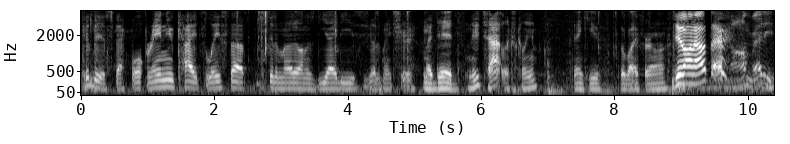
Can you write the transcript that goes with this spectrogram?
Could be a spec bolt. Brand new kites laced up. Just did a moto on his DIDs. He's got to make sure. My dids. New tat looks clean. Thank you. The lifer on. Get on out there. I'm ready.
